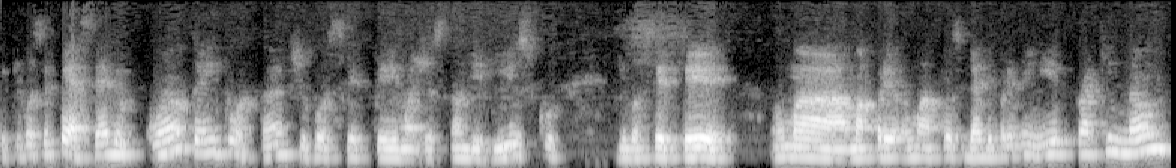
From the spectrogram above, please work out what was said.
é que você percebe o quanto é importante você ter uma gestão de risco, de você ter uma, uma, uma possibilidade de prevenir, para que não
